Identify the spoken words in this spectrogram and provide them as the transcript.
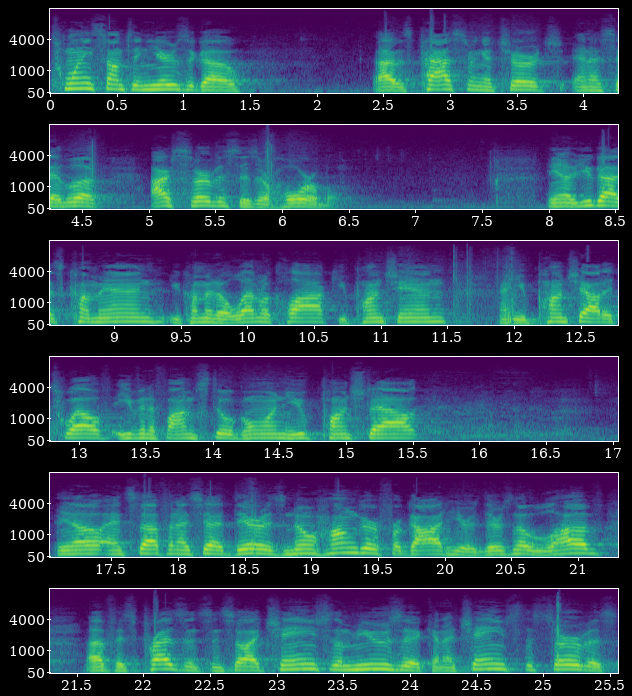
20 something years ago, I was pastoring a church and I said, look, our services are horrible. You know, you guys come in, you come in at 11 o'clock, you punch in, and you punch out at 12. Even if I'm still going, you've punched out. You know, and stuff. And I said, there is no hunger for God here. There's no love of His presence. And so I changed the music and I changed the service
